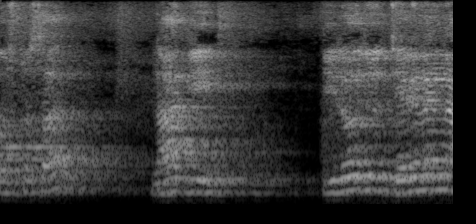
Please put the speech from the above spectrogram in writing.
ఫస్ట్ సార్. నాకు ఈరోజు జగనన్న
